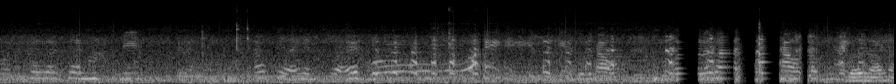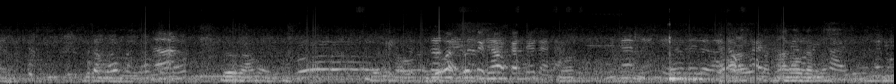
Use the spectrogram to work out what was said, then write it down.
คนคนละคนนี่เอาสวยเห็นสวยโอ้ยเสียงคุณเขาเรียกว่าเขา ลงไงเดินน้ำไหนต้องลบมันลบนะเดินน้ำไหนเดินน้ำไหนเรียกว่าคุณจะเข้ากันได้แต่ไหนแน่นี่นี่ไม่ได้เอาขายเราไม่ขายดูไม่ดู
